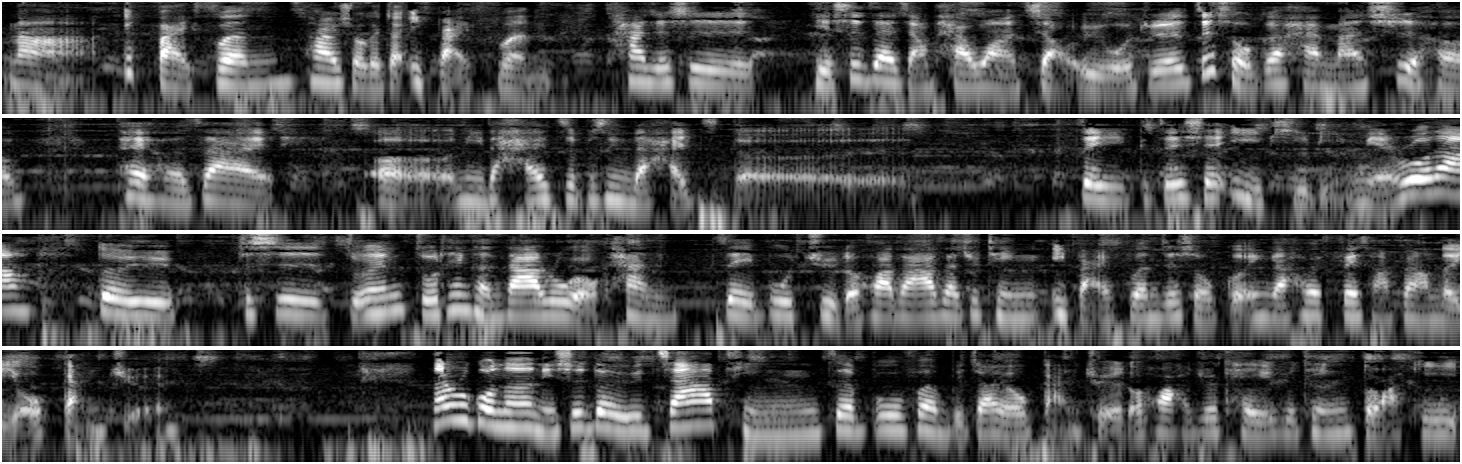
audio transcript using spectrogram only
那一百分，他有一首歌叫《一百分》，他就是也是在讲台湾的教育。我觉得这首歌还蛮适合配合在呃你的孩子不是你的孩子的这这些议题里面。如果大家对于就是昨天昨天可能大家如果有看这一部剧的话，大家再去听《一百分》这首歌，应该会非常非常的有感觉。那如果呢你是对于家庭这部分比较有感觉的话，就可以去听《短 y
